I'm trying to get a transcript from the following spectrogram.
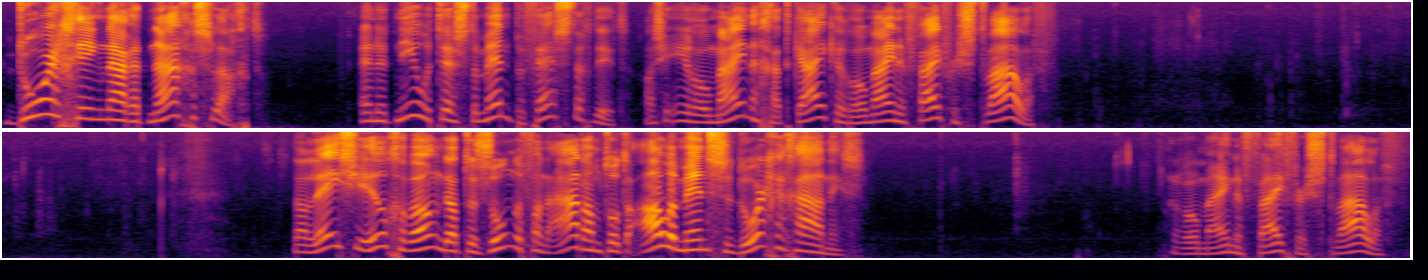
doorging naar het nageslacht. En het Nieuwe Testament bevestigt dit. Als je in Romeinen gaat kijken, Romeinen 5 vers 12. Dan lees je heel gewoon dat de zonde van Adam tot alle mensen doorgegaan is. Romeinen 5, vers 12.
